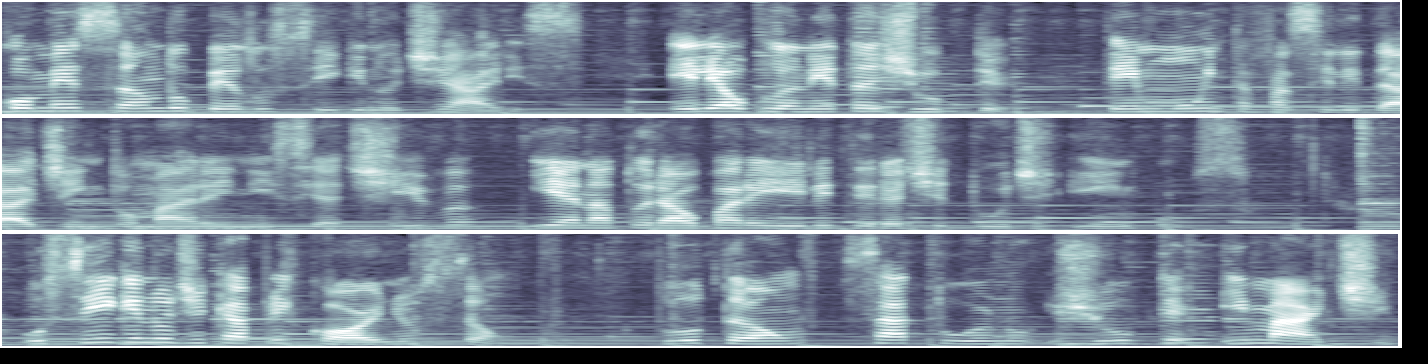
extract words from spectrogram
Começando pelo signo de Ares. Ele é o planeta Júpiter, tem muita facilidade em tomar a iniciativa e é natural para ele ter atitude e impulso. O signo de Capricórnio são Plutão, Saturno, Júpiter e Marte.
